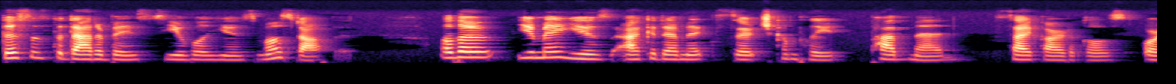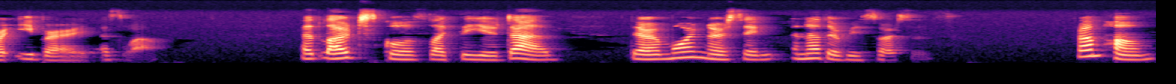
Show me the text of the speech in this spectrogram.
This is the database you will use most often, although you may use Academic Search Complete, PubMed, PsycArticles, or eBrary as well. At large schools like the UW, there are more nursing and other resources. From home,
